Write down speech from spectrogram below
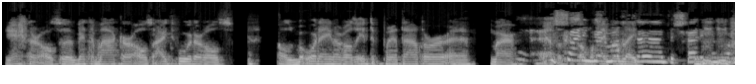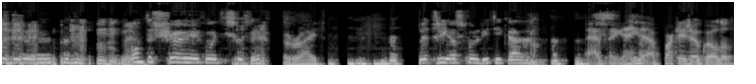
rechter als uh, wettenmaker, als uitvoerder, als, als beoordeler, als interpretator. Uh, maar ja, dat is allemaal geen probleem. De scheiding der machten. Montesquieu heeft ooit iets gezegd. Right. Met trias politica. Ja, het hele aparte is ook wel dat,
